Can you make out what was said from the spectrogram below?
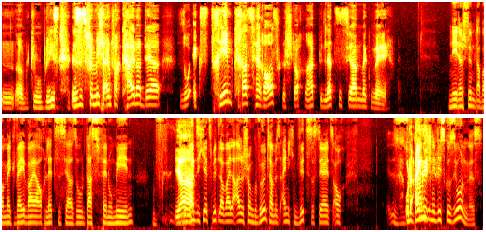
äh, Drew Brees. Es ist für mich einfach keiner, der so extrem krass herausgestochen hat wie letztes Jahr in McVay. Nee, das stimmt, aber McVay war ja auch letztes Jahr so das Phänomen. Ja. Woran sich jetzt mittlerweile alle schon gewöhnt haben, ist eigentlich ein Witz, dass der jetzt auch so Und eigentlich- in den Diskussionen ist.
